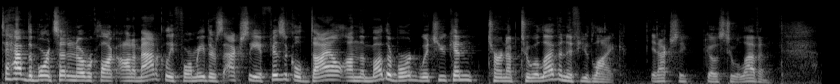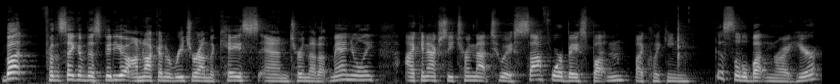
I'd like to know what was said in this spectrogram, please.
To have the board set an overclock automatically for me, there's actually a physical dial on the motherboard which you can turn up to 11 if you'd like. It actually goes to 11. But for the sake of this video, I'm not going to reach around the case and turn that up manually. I can actually turn that to a software-based button by clicking this little button right here.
